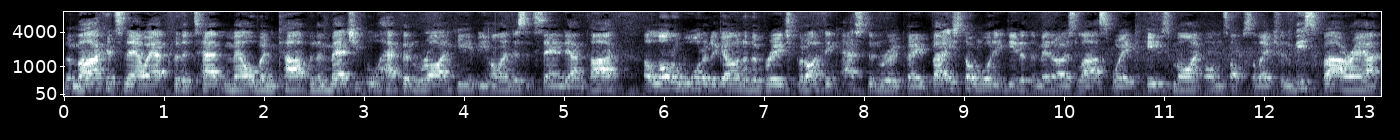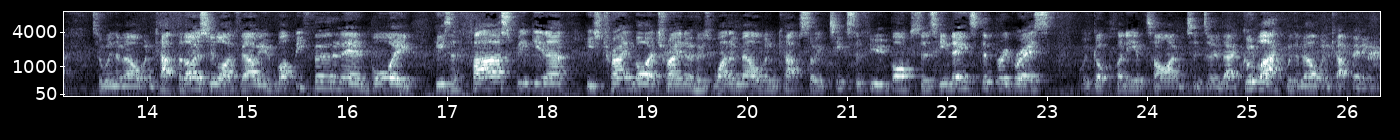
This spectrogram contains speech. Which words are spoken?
The market's now out for the TAB Melbourne Cup, and the magic will happen right here behind us at Sandown Park. A lot of water to go under the bridge, but I think Aston Rupee, based on what he did at the Meadows last week, he's my on-top selection this far out to win the Melbourne Cup. For those who like value, it might be Ferdinand Boy. He's a fast beginner. He's trained by a trainer who's won a Melbourne Cup, so he ticks a few boxes. He needs to progress. We've got plenty of time to do that. Good luck with the Melbourne Cup betting.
